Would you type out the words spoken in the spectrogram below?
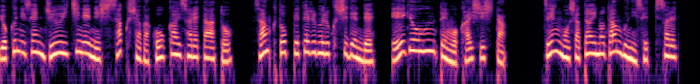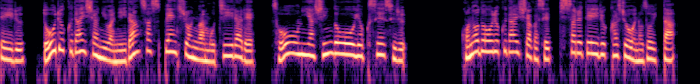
翌2011年に試作車が公開された後、サンクトペテルブルク市電で営業運転を開始した。前後車体の端部に設置されている動力台車には二段サスペンションが用いられ、騒音や振動を抑制する。この動力台車が設置されている箇所を除いた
